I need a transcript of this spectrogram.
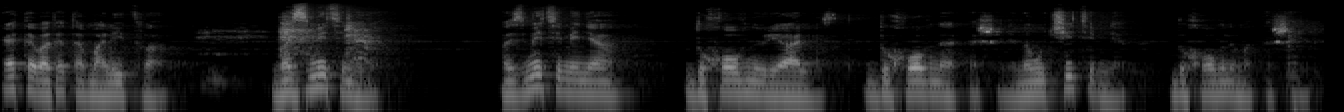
это вот эта молитва. Возьмите меня, возьмите меня в духовную реальность, в духовное отношение, научите меня духовным отношениям.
